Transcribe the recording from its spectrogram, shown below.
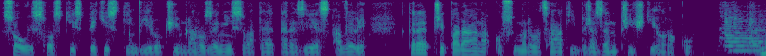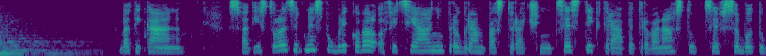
v souvislosti s pětistým výročím narození svaté Terezie z Avily, které připadá na 28. březen příštího roku. Vatikán. Svatý stolec dnes publikoval oficiální program pastorační cesty, která Petrova nástupce v sobotu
